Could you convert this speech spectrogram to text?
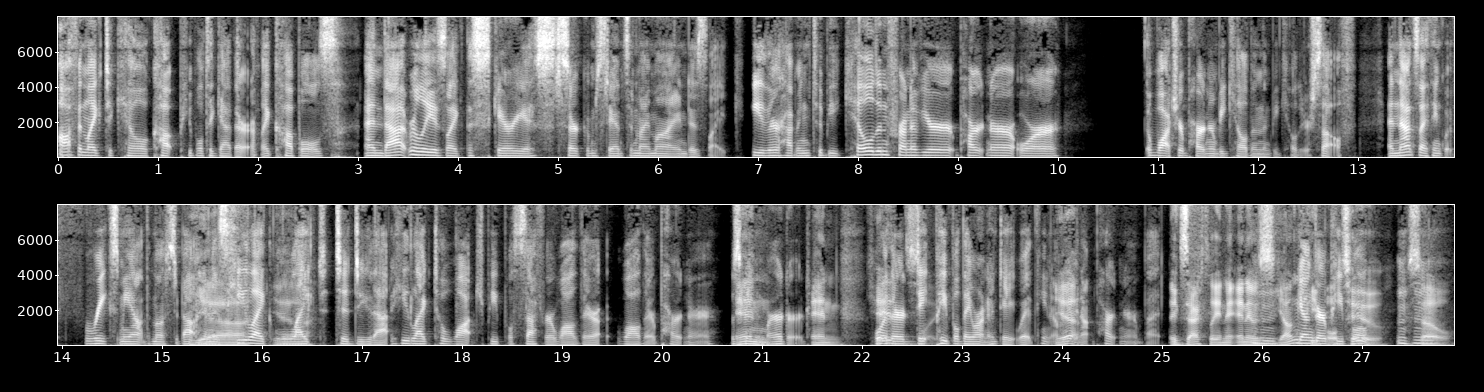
often like to kill cup people together, like couples. And that really is like the scariest circumstance in my mind is like either having to be killed in front of your partner or watch your partner be killed and then be killed yourself. And that's I think what freaks me out the most about him is he like yeah. liked to do that. He liked to watch people suffer while their while their partner was being murdered. and or their kids, da- like- people they were on a date with, you know, Yeah. maybe not partner, but exactly, and, and it was Mhm. young Younger people, people. too. Mhm. So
